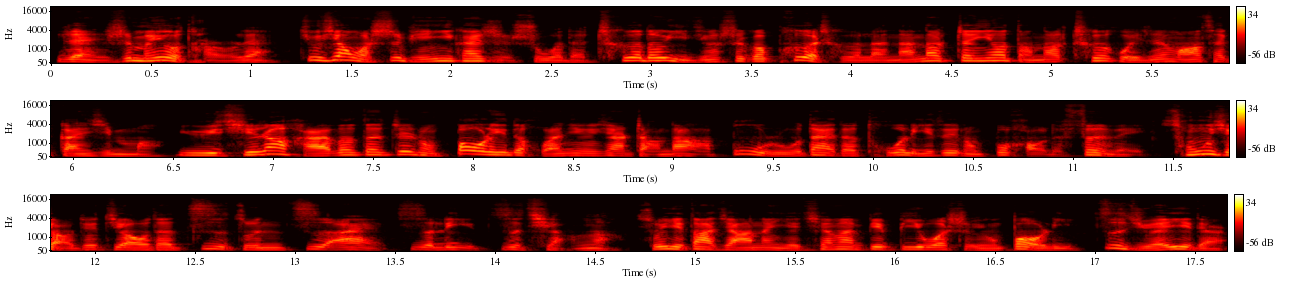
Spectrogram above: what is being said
忍忍是没有头的。就像我视频一开始。说的车都已经是个破车了，难道真要等到车毁人亡才甘心吗？与其让孩子在这种暴力的环境下长大，不如带他脱离这种不好的氛围，从小就教他自尊、自爱、自立、自强啊！所以大家呢也千万别逼我使用暴力，自觉一点。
